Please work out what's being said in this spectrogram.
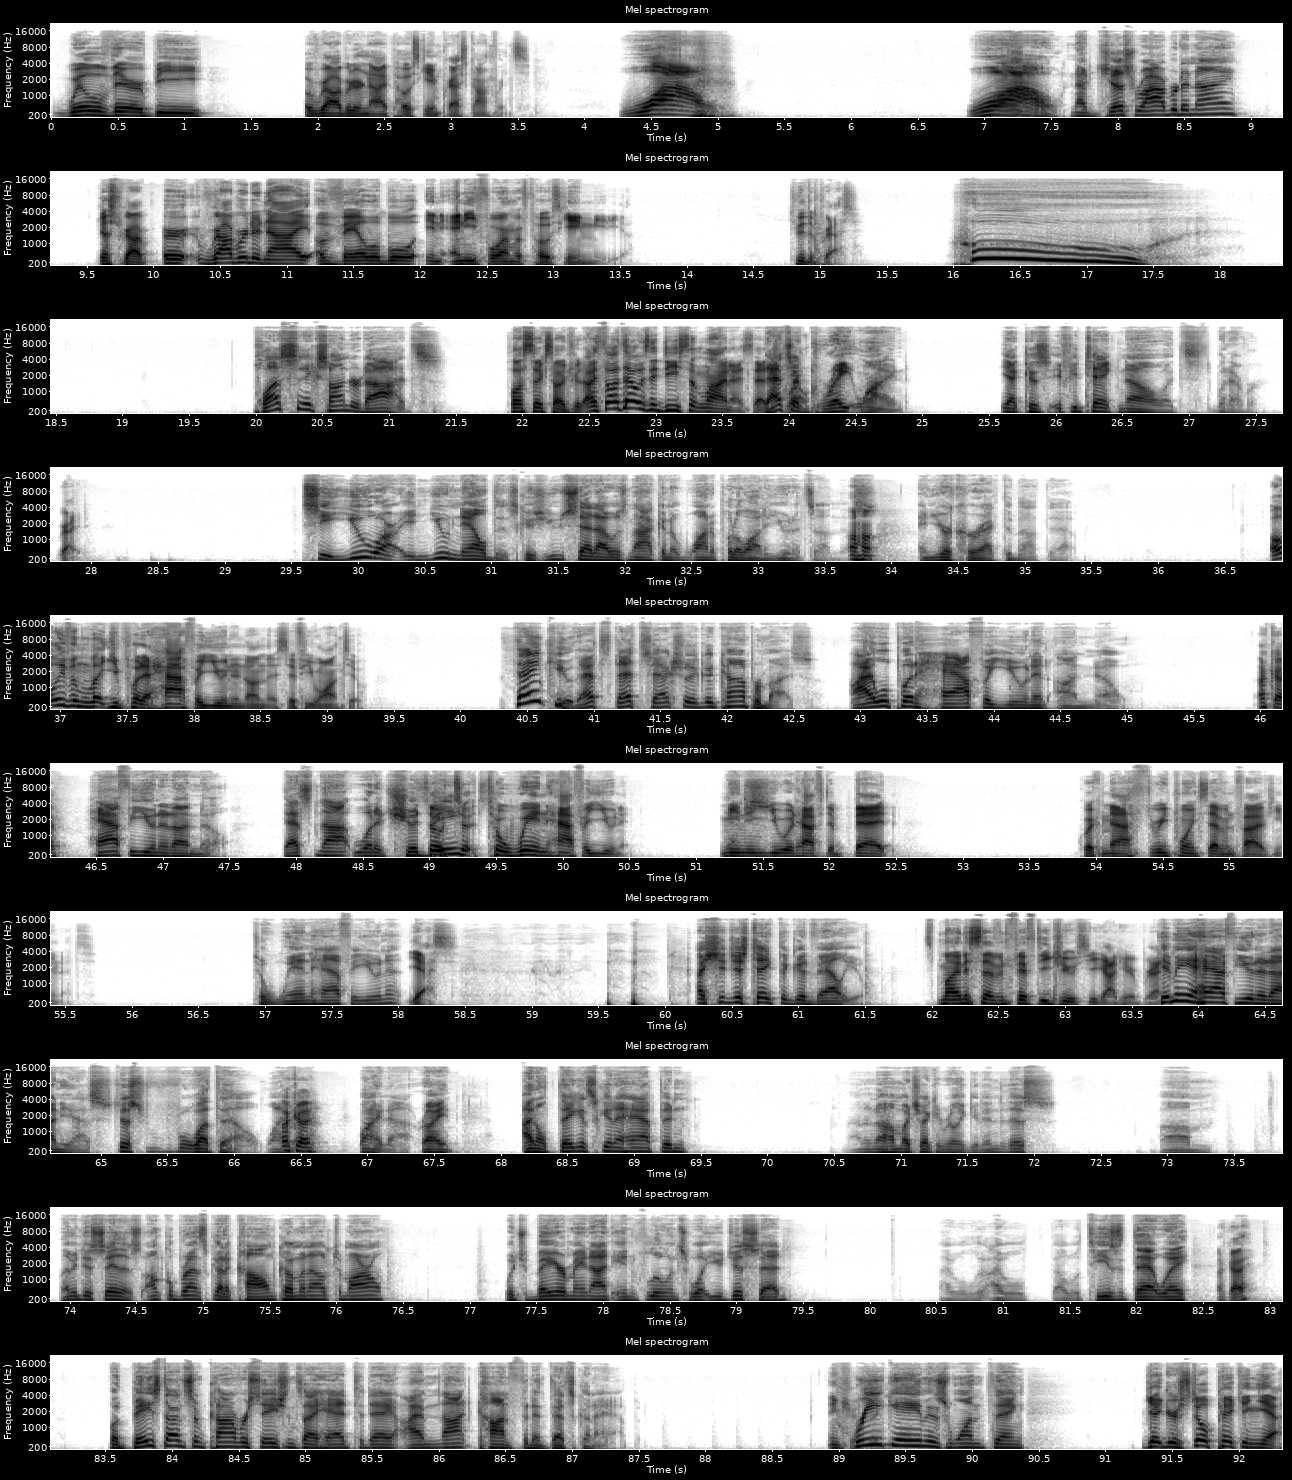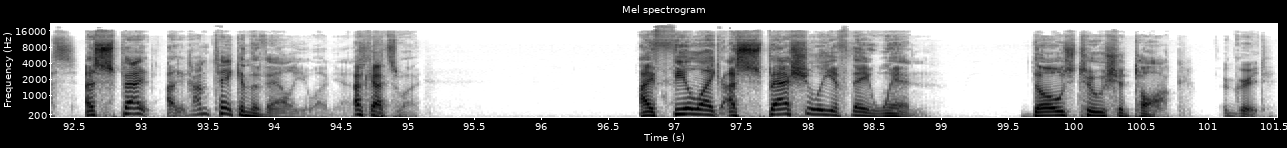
Will there be a Robert Anae post game press conference? Wow. Wow. Now just Robert Anae? Just Robert, or Robert Anae available in any form of post game media to the press. Whoo. Plus 600 odds. Plus 600. I thought that was a decent line I said. That's a great line. Yeah, because if you take no, it's whatever. Right. See, you are, and you nailed this because you said I was not going to want to put a lot of units on this. Uh-huh. And you're correct about that. I'll even let you put a half a unit on this if you want to. Thank you. That's that's actually a good compromise. I will put half a unit on no. Okay. Half a unit on no. That's not what it should So be. So to, to win half a unit, meaning Yes. you would have to bet, quick math, 3.75 units. to win half a unit? Yes. I should just take the good value. It's minus 750 juice you got here, Brent. Give me a half unit on yes, just for what the hell? Why Okay. Not? Why not? Right? I don't think it's going to happen. I don't know how much I can really get into this. Um, let me just say this: Uncle Brent's got a column coming out tomorrow, which may or may not influence what you just said. I will, I will, I will tease it that way. Okay. But based on some conversations I had today, I'm not confident that's going to happen. Pre-game is one thing. Yet you're still picking yes. I'm taking the value on yes. Okay. That's why. I feel like, especially if they win, those two should talk. Agreed.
